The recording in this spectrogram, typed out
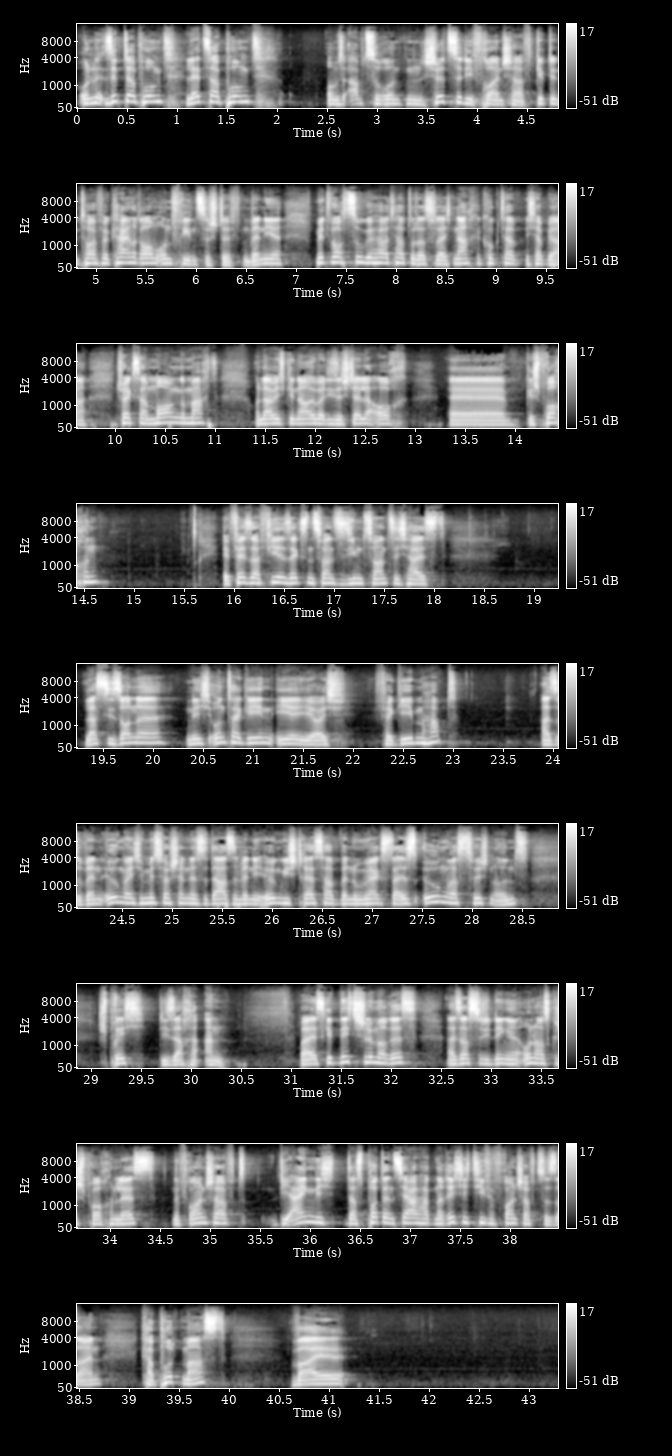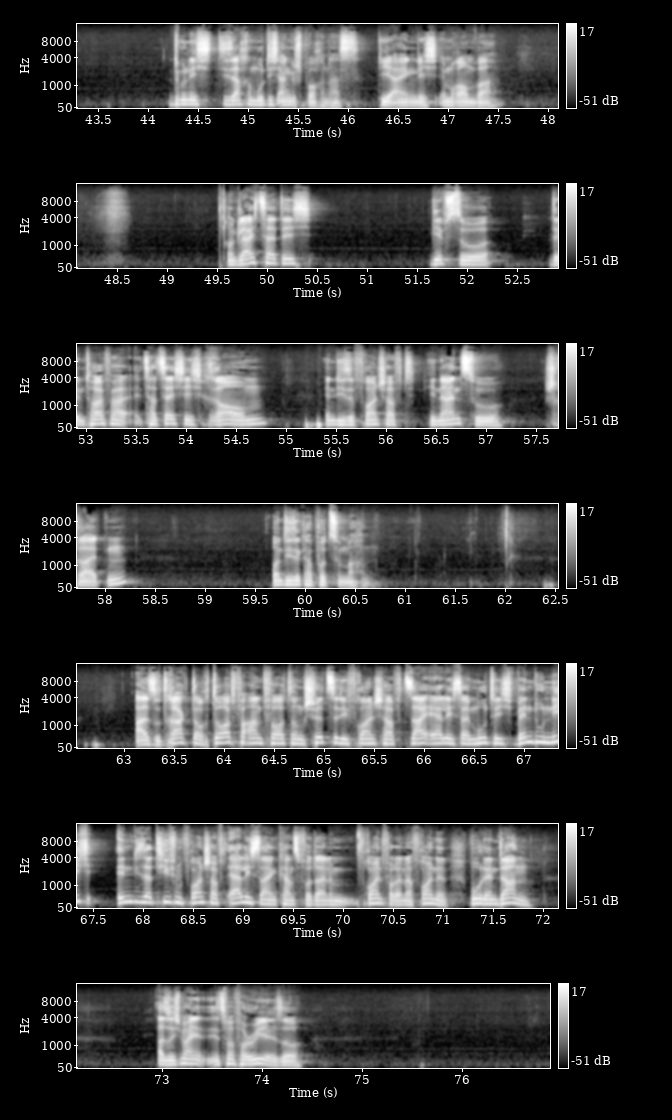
Und siebter Punkt, letzter Punkt, um es abzurunden, schütze die Freundschaft. Gib dem Teufel keinen Raum, Unfrieden zu stiften. Wenn ihr Mittwoch zugehört habt oder es vielleicht nachgeguckt habt, ich habe ja Tracks am Morgen gemacht und da habe ich genau über diese Stelle auch äh, gesprochen. Epheser 4, 26, 27 heißt, lasst die Sonne nicht untergehen, ehe ihr euch vergeben habt. Also wenn irgendwelche Missverständnisse da sind, wenn ihr irgendwie Stress habt, wenn du merkst, da ist irgendwas zwischen uns, sprich die Sache an. Weil es gibt nichts Schlimmeres, als dass du die Dinge unausgesprochen lässt. Eine Freundschaft, die eigentlich das Potenzial hat, eine richtig tiefe Freundschaft zu sein, kaputt machst, weil du nicht die Sache mutig angesprochen hast, die eigentlich im Raum war. Und gleichzeitig gibst du dem Teufel tatsächlich Raum, in diese Freundschaft hineinzuschreiten und diese kaputt zu machen. Also trag doch dort Verantwortung, schütze die Freundschaft, sei ehrlich, sei mutig. Wenn du nicht in dieser tiefen Freundschaft ehrlich sein kannst vor deinem Freund, vor deiner Freundin, wo denn dann? Also ich meine, jetzt mal for real, so.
